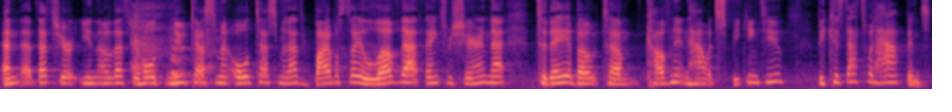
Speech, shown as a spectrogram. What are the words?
And that, that's, your, you know, that's your whole New Testament, Old Testament. That's Bible study. Love that. Thanks for sharing that today about um, covenant and how it's speaking to you because that's what happens.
